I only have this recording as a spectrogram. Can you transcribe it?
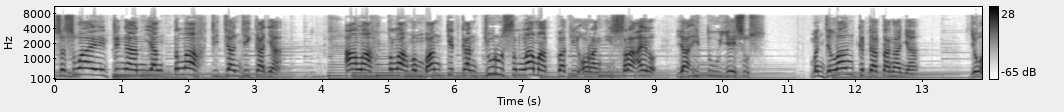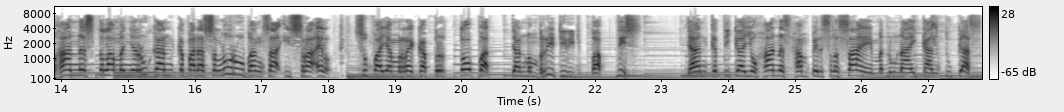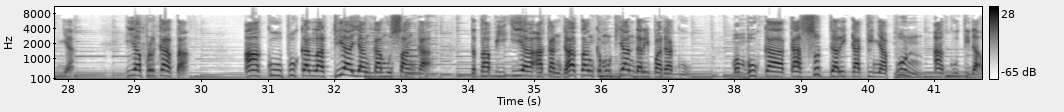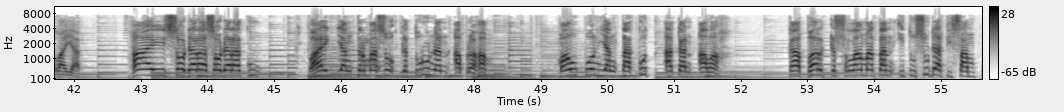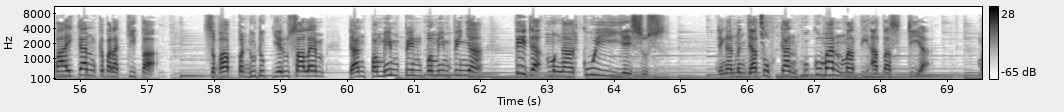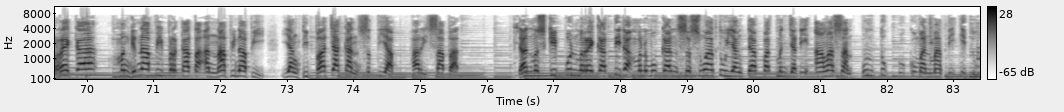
sesuai dengan yang telah dijanjikannya, Allah telah membangkitkan juru selamat bagi orang Israel, yaitu Yesus. Menjelang kedatangannya, Yohanes telah menyerukan kepada seluruh bangsa Israel supaya mereka bertobat dan memberi diri dibaptis dan ketika Yohanes hampir selesai menunaikan tugasnya, ia berkata, "Aku bukanlah dia yang kamu sangka, tetapi ia akan datang kemudian daripadaku. Membuka kasut dari kakinya pun aku tidak layak." Hai saudara-saudaraku, baik yang termasuk keturunan Abraham maupun yang takut akan Allah kabar keselamatan itu sudah disampaikan kepada kita, sebab penduduk Yerusalem dan pemimpin-pemimpinnya tidak mengakui Yesus dengan menjatuhkan hukuman mati atas Dia. Mereka menggenapi perkataan nabi-nabi yang dibacakan setiap hari Sabat. Dan meskipun mereka tidak menemukan sesuatu yang dapat menjadi alasan untuk hukuman mati itu,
